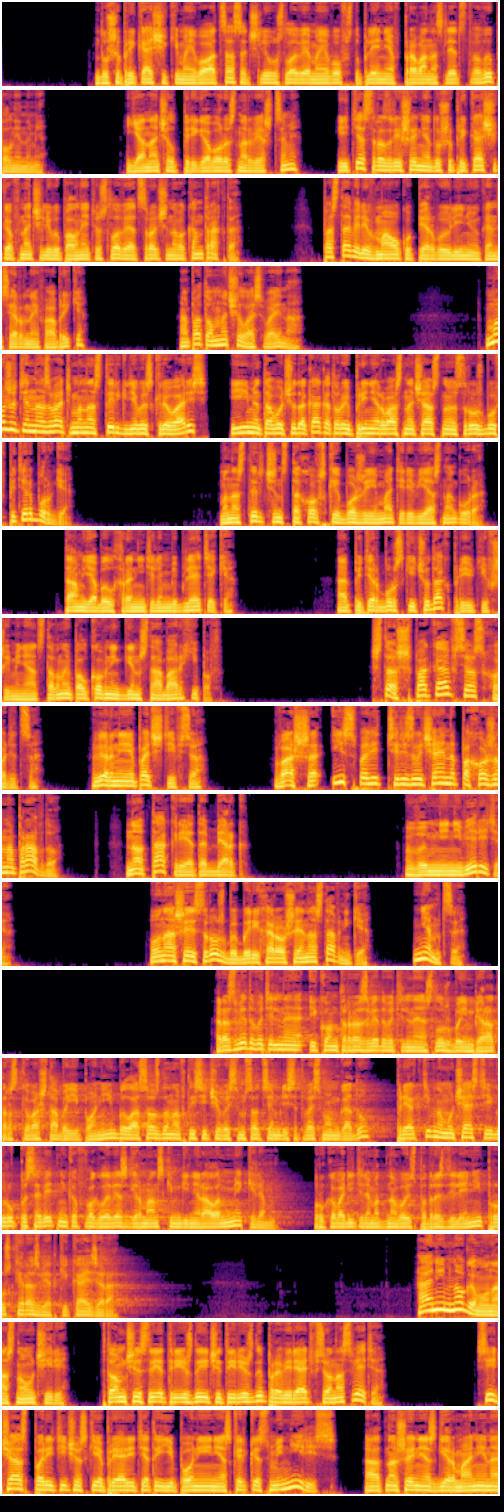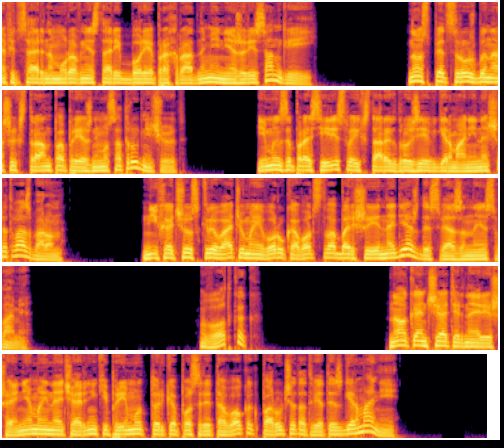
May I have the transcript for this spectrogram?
Душеприказчики моего отца сочли условия моего вступления в права наследства выполненными. Я начал переговоры с норвежцами, и те с разрешения душеприказчиков начали выполнять условия отсроченного контракта. Поставили в Мауку первую линию консервной фабрики, а потом началась война. Можете назвать монастырь, где вы скрывались, и имя того чудака, который принял вас на частную службу в Петербурге? монастырь Ченстаховской Божией Матери в Ясногура. Там я был хранителем библиотеки. А петербургский чудак, приютивший меня, отставной полковник генштаба Архипов. Что ж, пока все сходится. Вернее, почти все. Ваша исповедь чрезвычайно похожа на правду. Но так ли это, Берг? Вы мне не верите? У нашей службы были хорошие наставники. Немцы. Разведывательная и контрразведывательная служба императорского штаба Японии была создана в 1878 году при активном участии группы советников во главе с германским генералом Меккелем, руководителем одного из подразделений прусской разведки Кайзера. Они многому нас научили, в том числе трижды и четырежды проверять все на свете. Сейчас политические приоритеты Японии несколько сменились, а отношения с Германией на официальном уровне стали более прохладными, нежели с Англией. Но спецслужбы наших стран по-прежнему сотрудничают. И мы запросили своих старых друзей в Германии насчет вас, барон. Не хочу скрывать у моего руководства большие надежды, связанные с вами. Вот как? Но окончательное решение мои начальники примут только после того, как поручат ответ из Германии.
